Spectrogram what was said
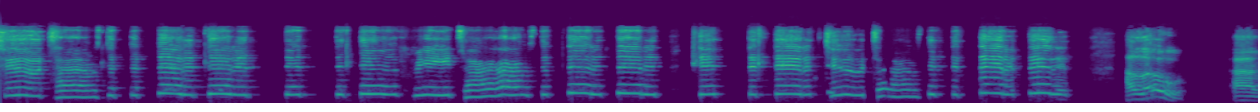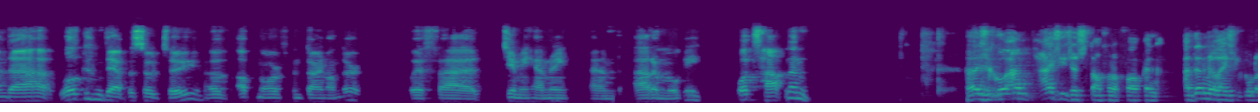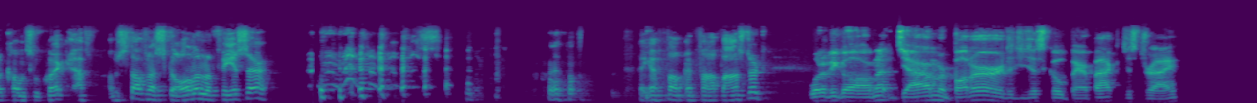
two times, did did did did did did did three times, did did did did did did two times, did did did did. Hello, and uh, welcome to episode two of Up North and Down Under with uh, Jimmy Henry and Adam Mogi. What's happening? How's it going? I'm actually just stuffing a fucking. I didn't realize you were going to come so quick. i am stuffing a skull in my face there. like a fucking fat bastard. What have you got on it? Jam or butter, or did you just go bareback, just dry?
